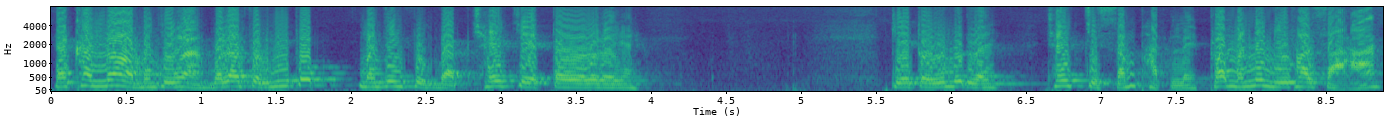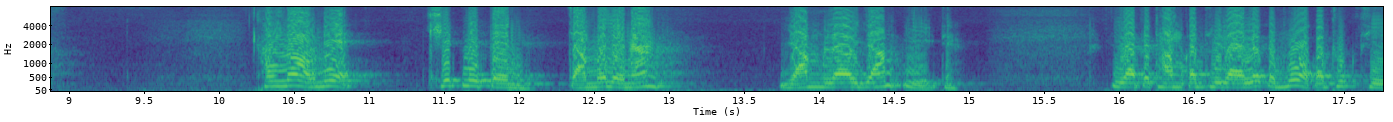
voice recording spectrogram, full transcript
แล้วข้างนอกมันจริงว่าเวลาฝึกนี้ปุ๊บมันจริงฝึกแบบใช้เจโตเลยไง เจโตวิมุตเลย ใช้จิตสัมผัสเลย เพราะมันไม่มีภาษา ข้างนอกเนี่ย คิดไม่เป็นจำไว้เลยนะ ย้ำแล้วย้ำอีกเนี่ยเวลาไปทำกันทีไรแล้วก็มั่วกันทุกที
